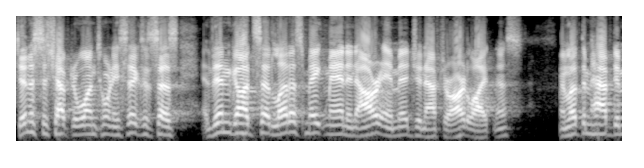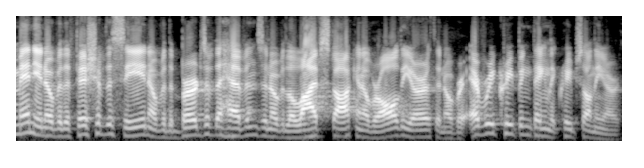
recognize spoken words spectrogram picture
Genesis chapter 1, 26, it says, And then God said, Let us make man in our image and after our likeness, and let them have dominion over the fish of the sea, and over the birds of the heavens, and over the livestock, and over all the earth, and over every creeping thing that creeps on the earth.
